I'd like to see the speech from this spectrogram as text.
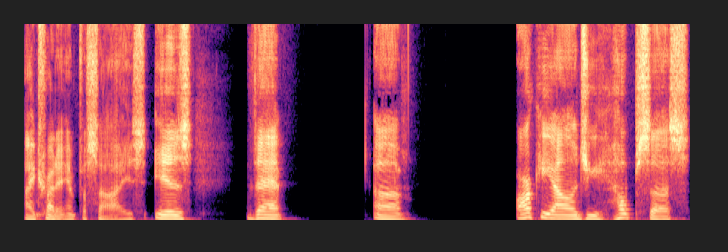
I try to emphasize is that uh, archaeology helps us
